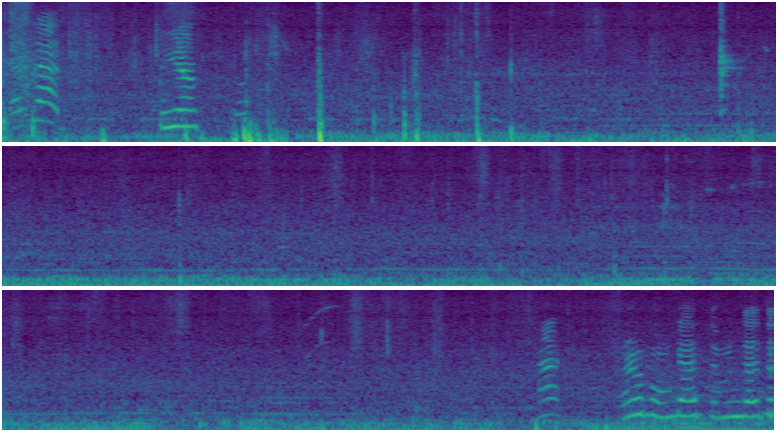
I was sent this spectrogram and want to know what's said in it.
Kezded? Igen. Rúgunk kettő mindent,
